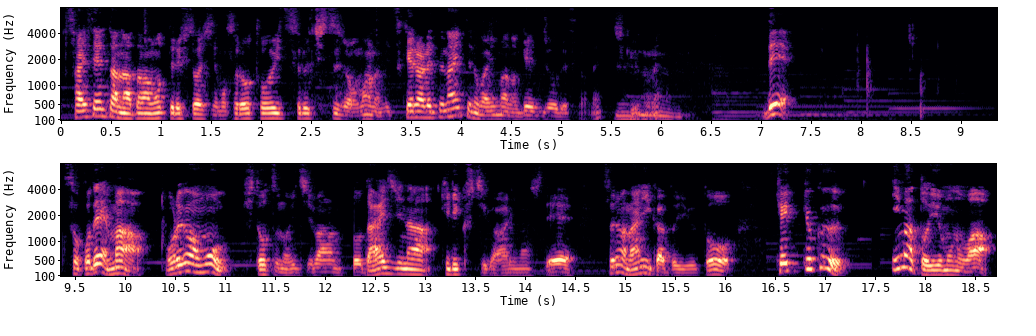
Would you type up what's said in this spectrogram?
最先端の頭を持ってる人たちでもそれを統一する秩序をまだ見つけられてないっていうのが今の現状ですよね、地球のね。で、そこで、まあ、俺が思う一つの一番大事な切り口がありまして、それは何かというと、結局、今というものは、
